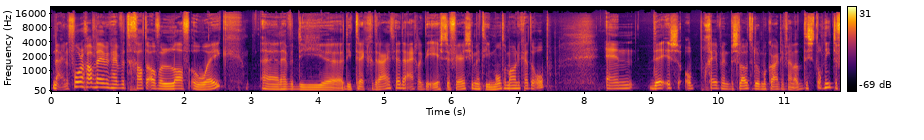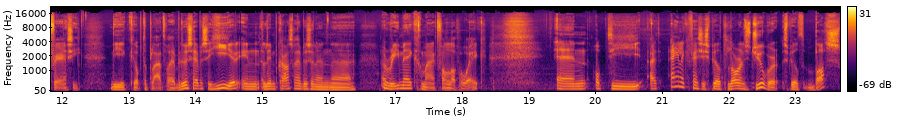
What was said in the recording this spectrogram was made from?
Nou, in de vorige aflevering hebben we het gehad over Love Awake. Eh, daar hebben we die, die track gedraaid. Hè? De, eigenlijk de eerste versie met die mondharmonica erop. En er is op een gegeven moment besloten door McCartney van dat is toch niet de versie die ik op de plaat wil hebben. Dus hebben ze hier in Limp Castle hebben ze een, een remake gemaakt van Love Awake. En op die uiteindelijke versie speelt Lawrence Juber speelt bas.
